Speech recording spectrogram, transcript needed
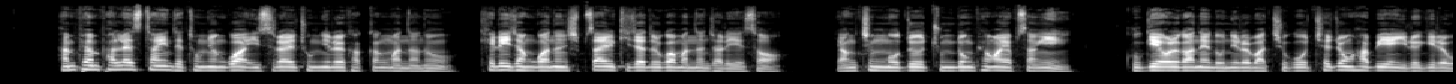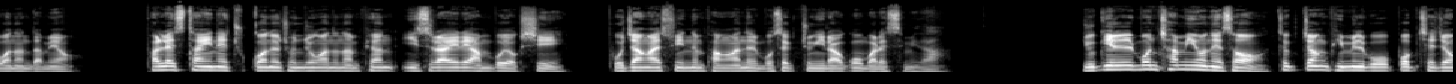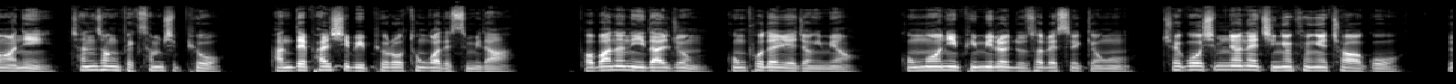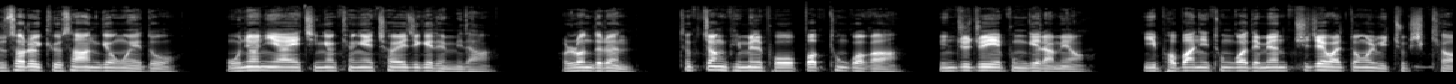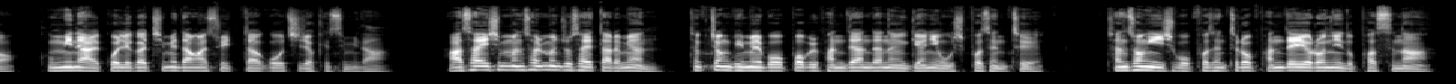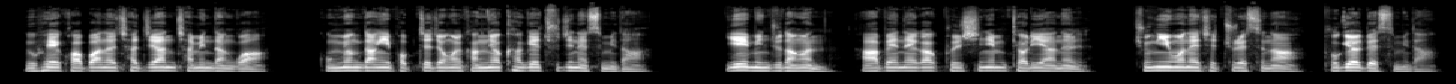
한편 팔레스타인 대통령과 이스라엘 총리를 각각 만난 후 캐리 장관은 14일 기자들과 만난 자리에서 양측 모두 중동 평화 협상이 9개월간의 논의를 마치고 최종 합의에 이르기를 원한다며 팔레스타인의 주권을 존중하는 한편 이스라엘의 안보 역시 보장할 수 있는 방안을 모색 중이라고 말했습니다. 6일 일본 참의원에서 특정 비밀보호법 제정안이 찬성 130표, 반대 82표로 통과됐습니다. 법안은 이달 중 공포될 예정이며 공무원이 비밀을 누설했을 경우 최고 10년의 징역형에 처하고 누설을 교사한 경우에도 5년 이하의 징역형에 처해지게 됩니다. 언론들은 특정 비밀보호법 통과가 민주주의의 붕괴라며 이 법안이 통과되면 취재 활동을 위축시켜 국민의 알 권리가 침해당할 수 있다고 지적했습니다. 아사히 신문 설문조사에 따르면 특정 비밀보호법을 반대한다는 의견이 50%, 찬성이 25%로 반대 여론이 높았으나 의회 과반을 차지한 자민당과 공명당이 법 제정을 강력하게 추진했습니다. 이에 민주당은 아베 내각 불신임 결의안을 중의원에 제출했으나 부결됐습니다.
